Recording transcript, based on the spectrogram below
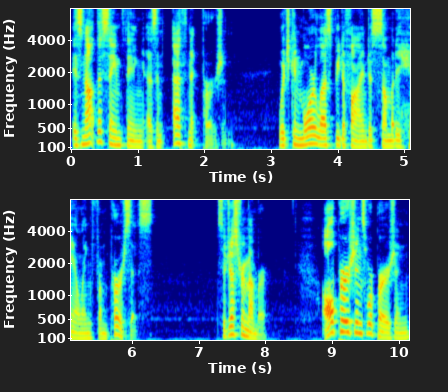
is not the same thing as an ethnic Persian, which can more or less be defined as somebody hailing from Persis. So just remember, all Persians were Persian,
